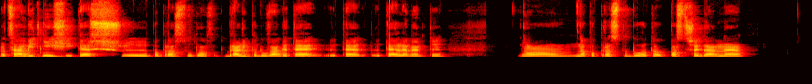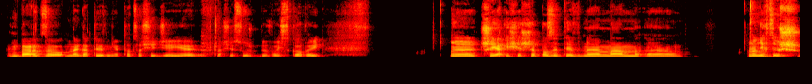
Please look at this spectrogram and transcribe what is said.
no co ambitniejsi też y, po prostu no, brali pod uwagę te, te, te elementy. Um, No po prostu było to postrzegane bardzo negatywnie to, co się dzieje w czasie służby wojskowej. E, Czy jakieś jeszcze pozytywne mam? e, No nie chcę już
